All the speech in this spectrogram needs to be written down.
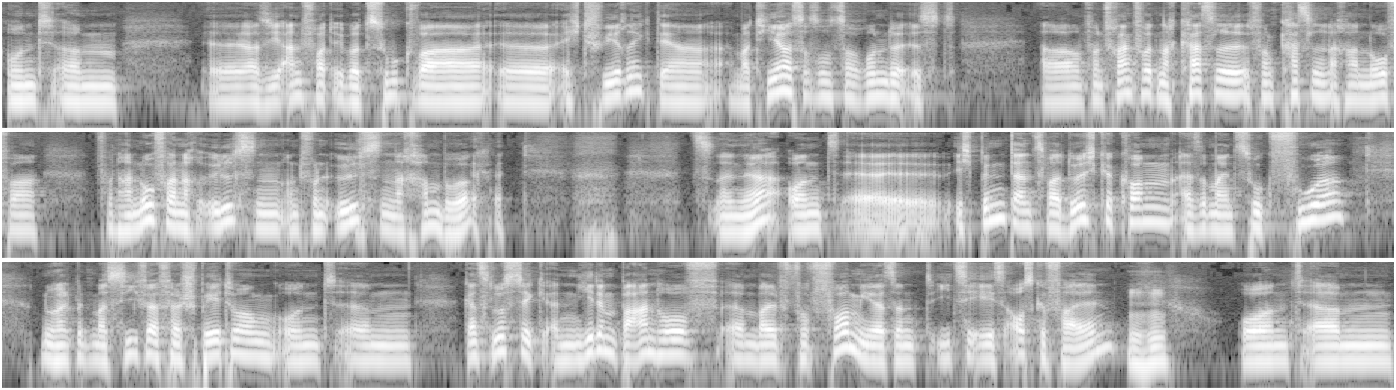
Und ähm, äh, also die Anfahrt über Zug war äh, echt schwierig. Der Matthias aus unserer Runde ist äh, von Frankfurt nach Kassel, von Kassel nach Hannover, von Hannover nach Uelzen und von Uelzen nach Hamburg. Ne? Und äh, ich bin dann zwar durchgekommen, also mein Zug fuhr, nur halt mit massiver Verspätung und ähm, ganz lustig, an jedem Bahnhof, ähm, weil vor, vor, mir sind ICEs ausgefallen mhm. und ähm,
